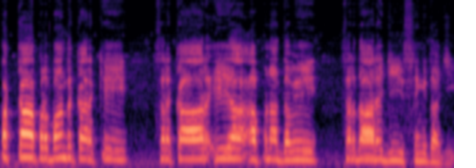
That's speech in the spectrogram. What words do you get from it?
ਪੱਕਾ ਪ੍ਰਬੰਧ ਕਰਕੇ ਸਰਕਾਰ ਇਹ ਆ ਆਪਣਾ ਦਵੇ ਸਰਦਾਰ ਅਜੀਤ ਸਿੰਘ ਦਾ ਜੀ।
